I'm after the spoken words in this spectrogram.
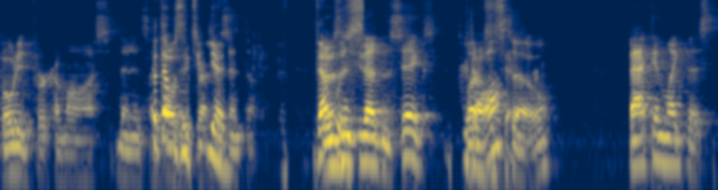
voted for Hamas, then it's like But that oh, was we in two- yeah, them. That, was, in 2006, but 2006, also back in like this,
